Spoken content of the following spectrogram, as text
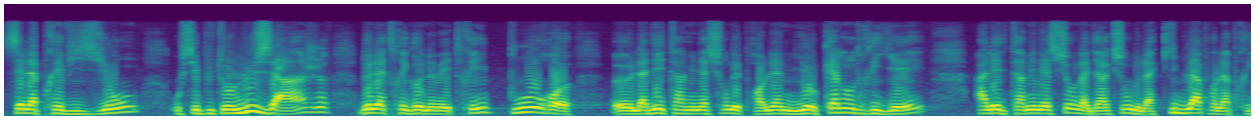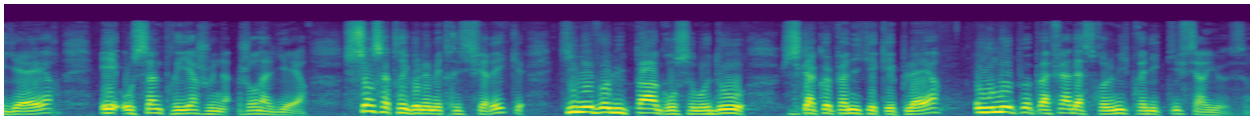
c'est la prévision, ou c'est plutôt l'usage de la trigonométrie pour euh, la détermination des problèmes liés au calendrier, à la détermination de la direction de la Qibla pour la prière et aux saintes prières journalières. Sans cette trigonométrie sphérique, qui n'évolue pas, grosso modo, jusqu'à Copernic et Kepler, on ne peut pas faire d'astronomie prédictive sérieuse.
